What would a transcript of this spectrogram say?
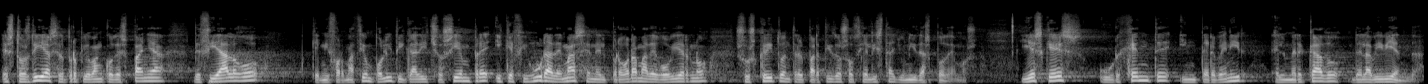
Estos días el propio Banco de España decía algo que mi formación política ha dicho siempre y que figura además en el programa de gobierno suscrito entre el Partido Socialista y Unidas Podemos. Y es que es urgente intervenir el mercado de la vivienda.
